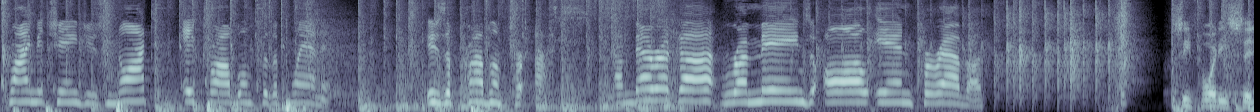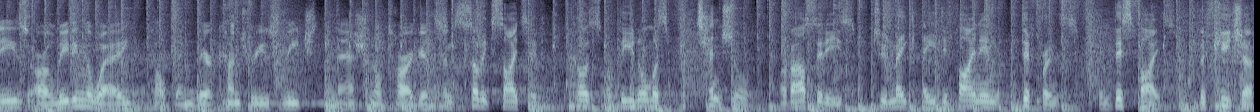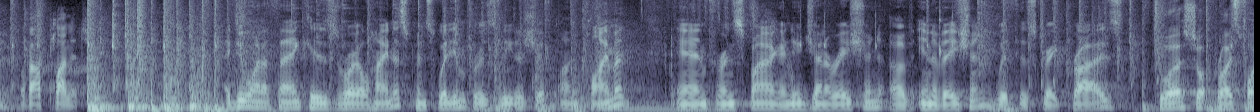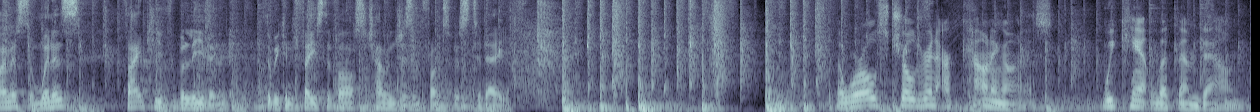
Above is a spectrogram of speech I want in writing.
Climate change is not a problem for the planet. It is a problem for us. America remains all in forever. C40 cities are leading the way, helping their countries reach the national targets. I'm so excited because of the enormous potential of our cities to make a defining difference in this fight for the future of our planet. I do want to thank His Royal Highness Prince William for his leadership on climate and for inspiring a new generation of innovation with this great prize. To our Shot Prize finalists and winners, thank you for believing that we can face the vast challenges in front of us today. The world's children are counting on us. We can't let them down.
